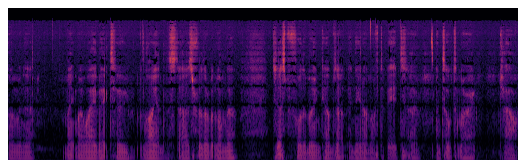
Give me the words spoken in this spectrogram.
I'm going to way back to lie under the stars for a little bit longer, just before the moon comes up, and then I'm off to bed. So until tomorrow, ciao.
